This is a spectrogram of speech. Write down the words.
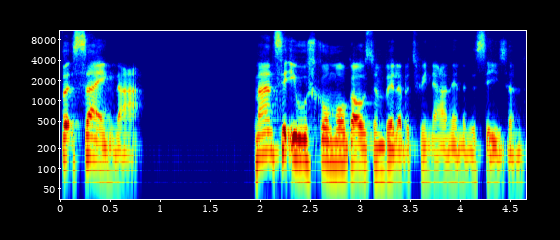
But saying that, Man City will score more goals than Villa between now and the end of the season.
